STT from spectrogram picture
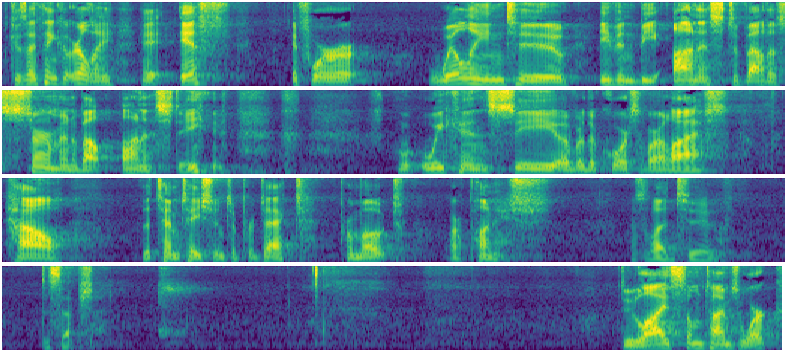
Because I think really, if, if we're willing to even be honest about a sermon about honesty, we can see over the course of our lives how the temptation to protect, promote, or punish has led to deception. Do lies sometimes work?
